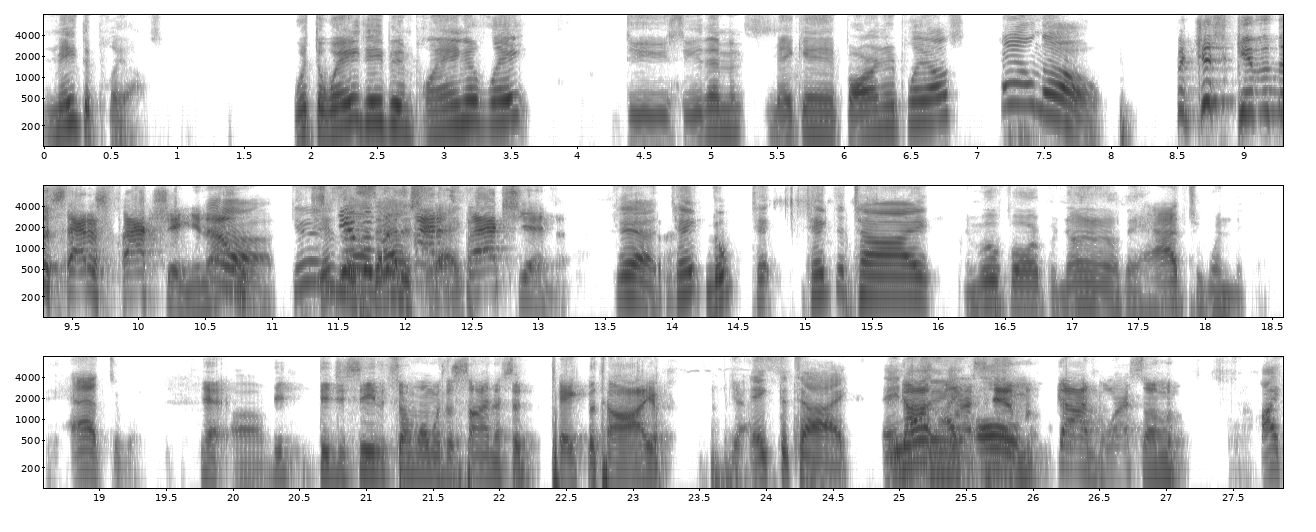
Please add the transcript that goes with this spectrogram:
made the playoffs. With the way they've been playing of late, do you see them making it far in the playoffs? Hell no. But just give them the satisfaction, you know? Yeah, give Just Give the them that. the satisfaction. satisfaction. yeah. Take Nope. take take the tie and move forward. But no, no, no. They had to win the game. They had to win. Yeah. Um, Did, did you see that someone with a sign that said "Take the tie"? Yes. Take the tie. And you know God what? I, bless Oh. him. God bless him. I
